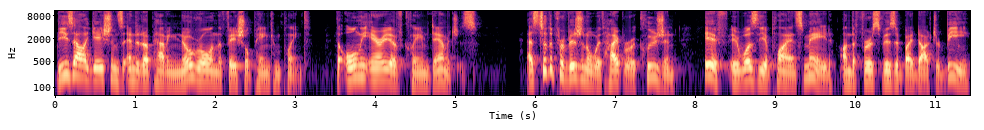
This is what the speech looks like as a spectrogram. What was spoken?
These allegations ended up having no role in the facial pain complaint, the only area of claimed damages. As to the provisional with hyperocclusion, if it was the appliance made on the first visit by Dr. B,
